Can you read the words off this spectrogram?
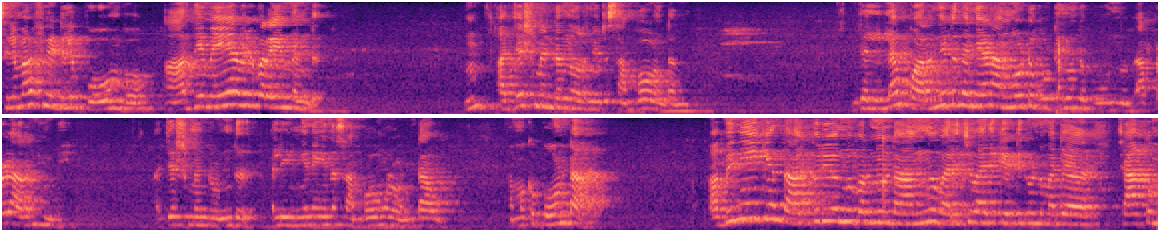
സിനിമ ഫീൽഡിൽ പോകുമ്പോൾ ആദ്യമേ അവർ പറയുന്നുണ്ട് അഡ്ജസ്റ്റ്മെന്റ് എന്ന് പറഞ്ഞൊരു സംഭവം ഉണ്ടെന്ന്. ഇതെല്ലാം പറഞ്ഞിട്ട് തന്നെയാണ് അങ്ങോട്ട് കൂട്ടിക്കൊണ്ട് പോകുന്നത്. അപ്പോഴറിഞ്ഞൂടെ അഡ്ജസ്റ്റ്മെന്റ് ഉണ്ട് അല്ലെ ഇങ്ങനെ ഇങ്ങനെ സംഭവങ്ങൾ ഉണ്ടാവും. നമുക്ക് പോണ്ട. അഭിനയിക്കാൻ താല്പര്യമെന്ന് പറഞ്ഞുകൊണ്ട് അങ്ങ് വലിച്ചു വാരി കെട്ടിക്കൊണ്ട് മറ്റേ ചാക്കും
